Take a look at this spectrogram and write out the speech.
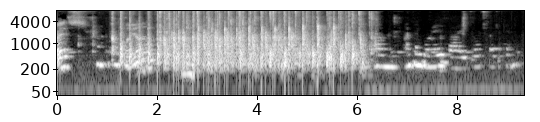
right. Mariana? Um, I'm playing by George Frederick.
